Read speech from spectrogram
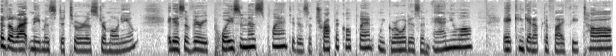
the Latin name is Datura stramonium. It is a very poisonous plant. It is a tropical plant. We grow it as an annual. It can get up to five feet tall.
